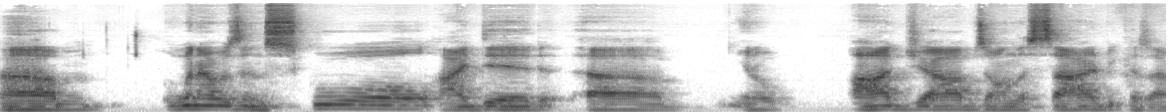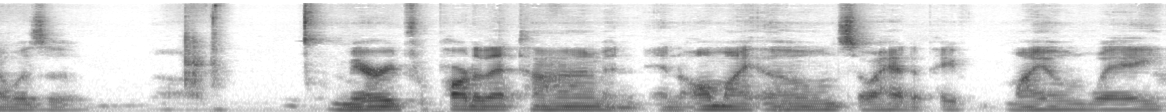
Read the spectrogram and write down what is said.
Um, when I was in school, I did uh, you know odd jobs on the side because I was a uh, married for part of that time and, and on my own, so I had to pay my own way,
